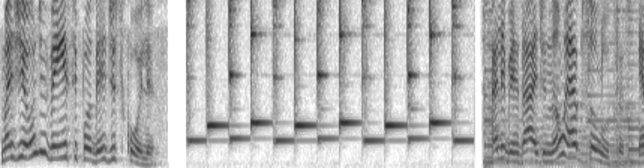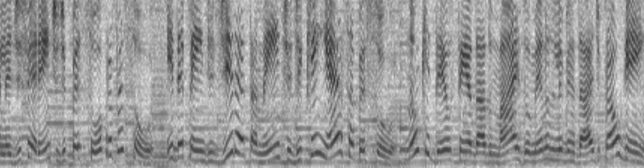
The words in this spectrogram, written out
Mas de onde vem esse poder de escolha? A liberdade não é absoluta. Ela é diferente de pessoa para pessoa e depende diretamente de quem é essa pessoa. Não que Deus tenha dado mais ou menos liberdade para alguém,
